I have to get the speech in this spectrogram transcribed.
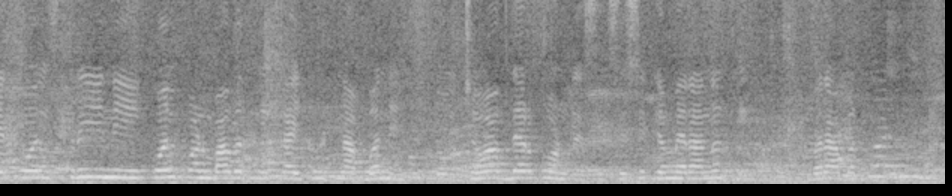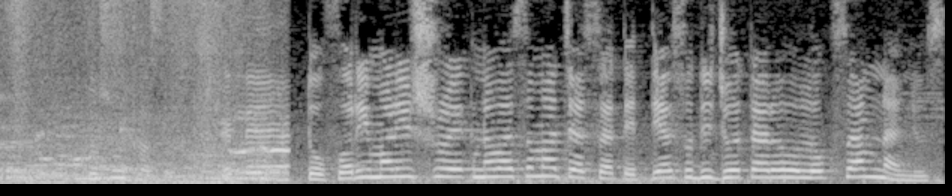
કે કોઈ સ્ત્રીની કોઈ પણ બાબતની કાંઈ ઘટના બને, તો જવાબદાર કોણ રહેશે? સીસી કેમેરા નથી. બરાબર? તો શું થશે? એટલે તો ફરી મળીશું એક નવા સમાચાર સાથે. ત્યાં સુધી જોતા રહો લોક સામના ન્યૂઝ.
